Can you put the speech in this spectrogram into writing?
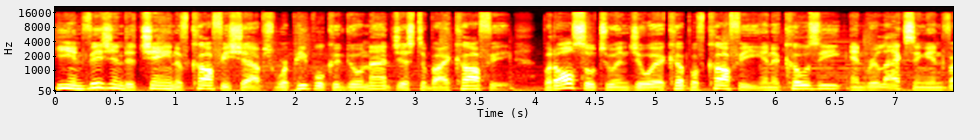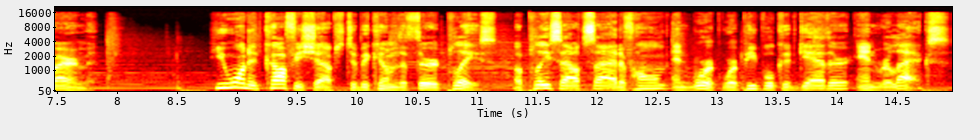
He envisioned a chain of coffee shops where people could go not just to buy coffee, but also to enjoy a cup of coffee in a cozy and relaxing environment. He wanted coffee shops to become the third place, a place outside of home and work where people could gather and relax.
